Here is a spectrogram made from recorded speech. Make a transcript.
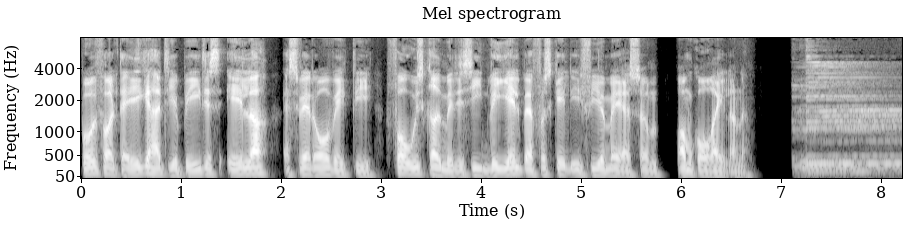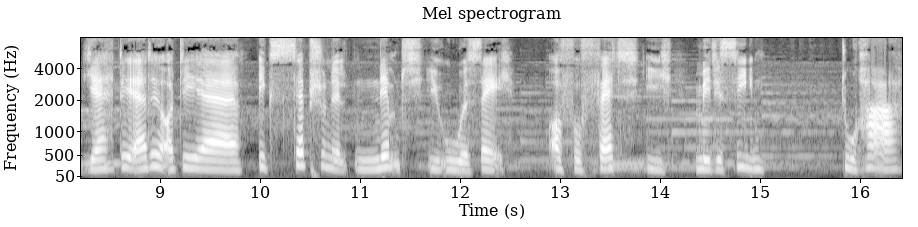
både folk, der ikke har diabetes eller er svært overvægtige, får udskrevet medicin ved hjælp af forskellige firmaer, som omgår reglerne. Ja, det er det, og det er exceptionelt nemt i USA at få fat i medicin. Du har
